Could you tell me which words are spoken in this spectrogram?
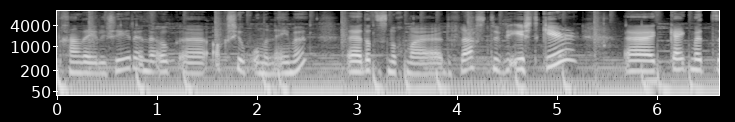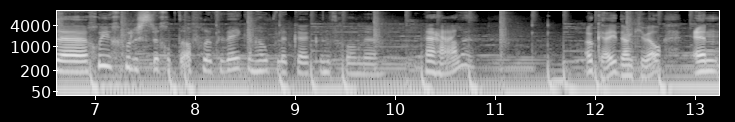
gaan realiseren en daar ook eh, actie op ondernemen. Eh, dat is nog maar de vraag. Het is natuurlijk de eerste keer. Eh, ik kijk met eh, goede gevoelens terug op de afgelopen week en hopelijk eh, kunnen we het gewoon eh, herhalen. Oké, dankjewel. En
